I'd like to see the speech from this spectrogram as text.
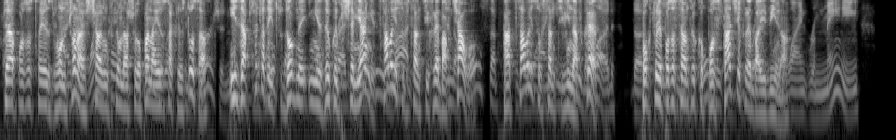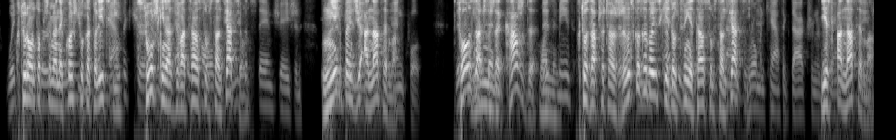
która pozostaje złączona z ciałem i krwią naszego Pana Jezusa Chrystusa i zaprzecza tej cudownej i niezwykłej przemianie całej substancji chleba w ciało, a całej substancji wina w krew, po której pozostają tylko postacie chleba i wina, którą to przemianę Kościół katolicki słusznie nazywa transubstancjacją, niech będzie anatema. To znaczy, że każdy, kto zaprzecza rzymskokatolickiej doktrynie transubstancjacji, jest anatema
